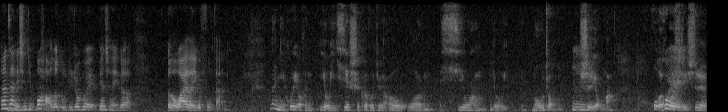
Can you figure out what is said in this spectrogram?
但是在你心情不好的时候，独居就会变成一个额外的一个负担。那你会有很有一些时刻会觉得，哦，我希望有某种室友吗？或或许是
